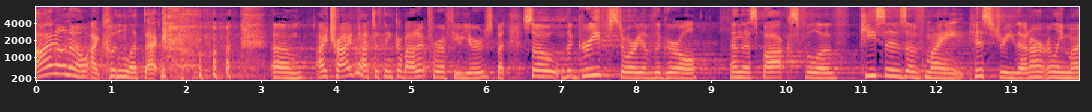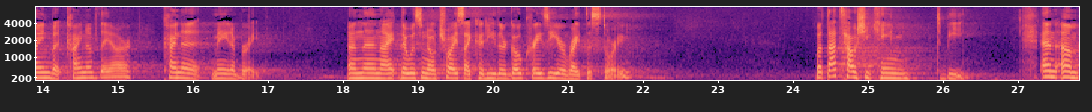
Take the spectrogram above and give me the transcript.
I don't know, I couldn't let that go. um, I tried not to think about it for a few years, but so the grief story of the girl and this box full of pieces of my history that aren't really mine, but kind of they are, kind of made a break. And then I, there was no choice. I could either go crazy or write the story. But that's how she came to be. And um,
